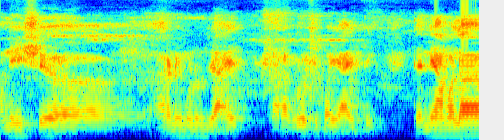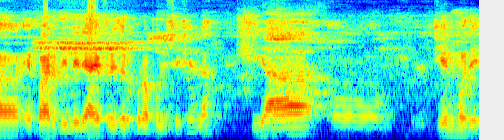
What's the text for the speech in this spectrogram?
अनिश हरणे म्हणून जे आहेत कारागृह शिपाई आहेत ते त्यांनी आम्हाला एफ आय आर दिलेली आहे फ्रेजरपुरा पोलीस स्टेशनला. या जेलमध्ये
